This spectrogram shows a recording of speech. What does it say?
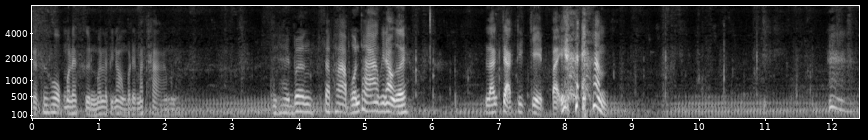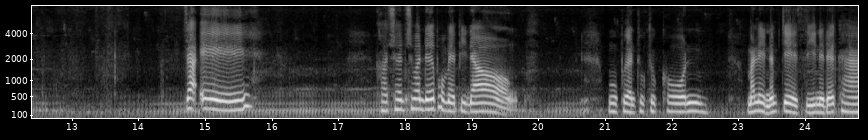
ก็คือหกมาแล้วขึ้นมาแล้วพี่น้องมาได้มาทางมันสิให้เบิ้งสภาพหนทางพี่น้องเอ้ยหลังจากที่เกตไป จะเอ ขอเชิญชวนเด้อพ่อแม่พี่น้องหมู่เพื่อนทุกๆคน มาเล่นน้ำเจสีในเด้อค่ะ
